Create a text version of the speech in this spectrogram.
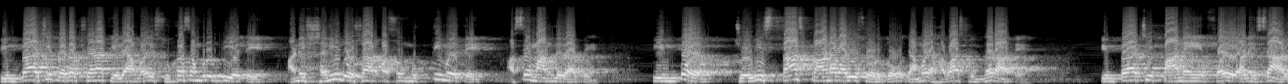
पिंपळाची प्रदक्षिणा केल्यामुळे सुखसमृद्धी येते आणि शनी दोषापासून मुक्ती मिळते असे मानले जाते. पिंपळ चोवीस तास प्राणवायू सोडतो त्यामुळे हवा शुद्ध राहते. पिंपळाची पाने फळे आणि साल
